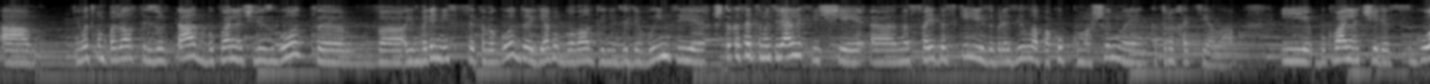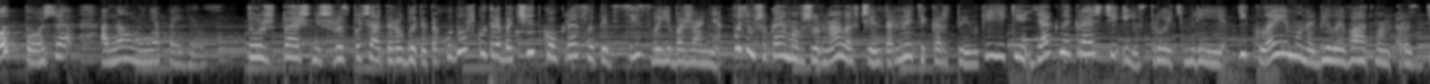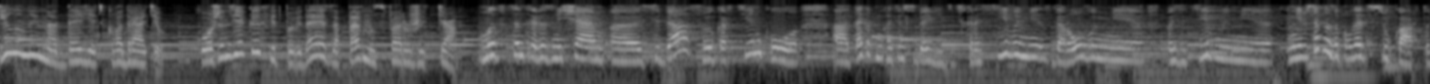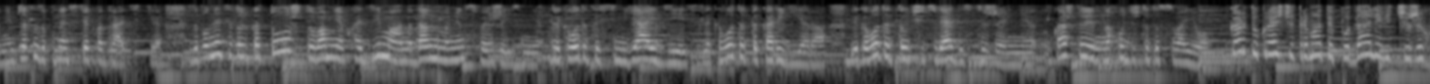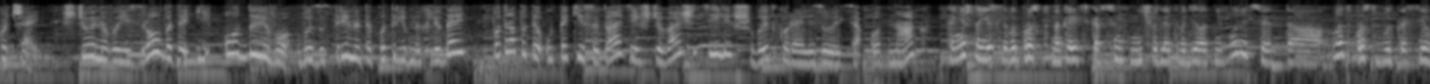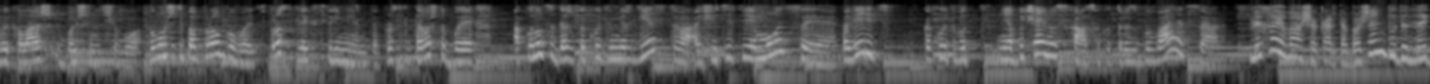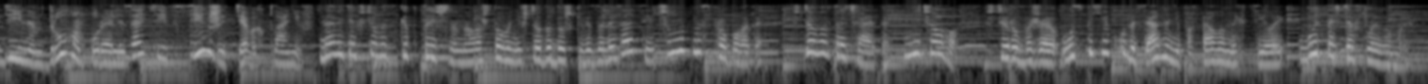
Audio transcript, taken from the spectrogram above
А, и вот вам, пожалуйста, результат. Буквально через год, э, в январе месяце этого года, я побывала две недели в Индии. Что касается материальных вещей, э, на своей доске я изобразила покупку машины, которую хотела. И буквально через год тоже она у меня появилась. Тож, перш ніж розпочати робити таку дужку, треба чітко окреслити всі свої бажання. Потім шукаємо в журналах чи інтернеті картинки, які якнайкраще ілюструють мрії, і клеїмо на білий ватман, розділений на 9 квадратів Кожен з яких відповідає за певну сферу життя. Мы в центре размещаем э, себя, свою картинку, э, так, как мы хотим себя видеть. Красивыми, здоровыми, позитивными. Не обязательно заполнять всю карту, не обязательно заполнять все квадратики. Заполняйте только то, что вам необходимо на данный момент в своей жизни. Для кого-то это семья и дети, для кого-то это карьера, для кого-то это учителя и достижения. Каждый находит что-то свое. Карту краще тримати подалі від чужих очей. Щойно ви її зробите, і о диво, ви зустрінете потрібних людей, потрапите у такі ситуації, що ваші цілі швидко реалізуються. Однак Конечно, если вы просто наклеите картинки, ничего для этого делать не будете, это, ну, это просто будет красивый коллаж и больше ничего. Вы можете попробовать просто для эксперимента, просто для того, чтобы окунуться даже в какое-то мир детства, ощутить те эмоции, поверить в какую-то вот необычайную сказку, которая сбывается, нехай ваша карта бажань буде надійним другом у реалізації всіх життєвих планів. Навіть якщо ви скептично налаштовані щодо дошки візуалізації, чому б не спробувати? Що ви втрачаєте? Нічого. Щиро бажаю успіхів у досягненні поставлених цілей. Будьте щасливими!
